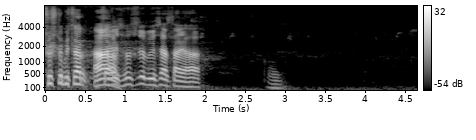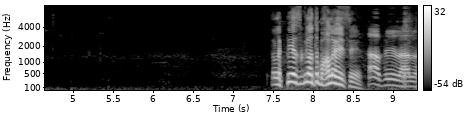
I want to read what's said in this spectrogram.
সুষ্ঠু বিচার হ্যাঁ সুষ্ঠু বিচার চাই হ্যাঁ। তাহলে পেঁয়াজগুলো তো ভালো হয়েছে। হ্যাঁ বেশ ভালো।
